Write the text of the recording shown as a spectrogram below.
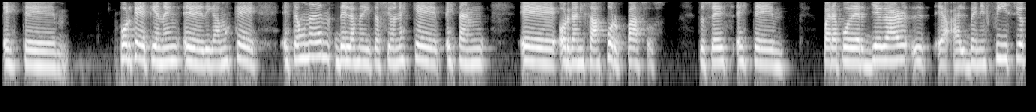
Este, porque tienen, digamos que esta es una de las meditaciones que están organizadas por pasos. Entonces, este, para poder llegar eh, al beneficio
